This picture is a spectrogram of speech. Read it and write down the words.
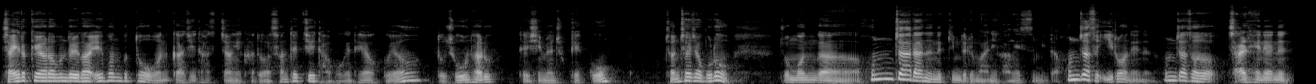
자 이렇게 여러분들과 1번부터 5번까지 다섯 장의 카드와 선택지 다 보게 되었고요. 또 좋은 하루 되시면 좋겠고 전체적으로 좀 뭔가 혼자라는 느낌들이 많이 강했습니다. 혼자서 이뤄내는, 혼자서 잘 해내는,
